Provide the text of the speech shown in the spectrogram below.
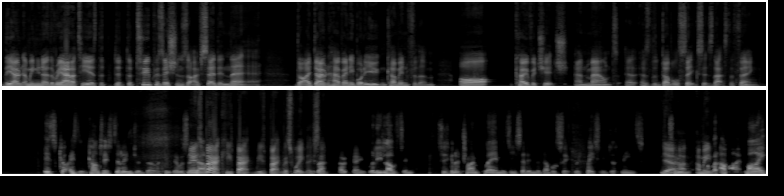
The only, I mean, you know, the reality is that the, the two positions that I've said in there that I don't have anybody who can come in for them are Kovacic and Mount uh, as the double sixes. That's the thing. Is, isn't Kante still injured, though? I think there was a Yeah, he's back. He's back. He's back this week. They He's said. back. Okay. Well, he loves him. So he's going to try and play him, as he said, in the double six, which basically just means Yeah, two. I, I mean, But uh, my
